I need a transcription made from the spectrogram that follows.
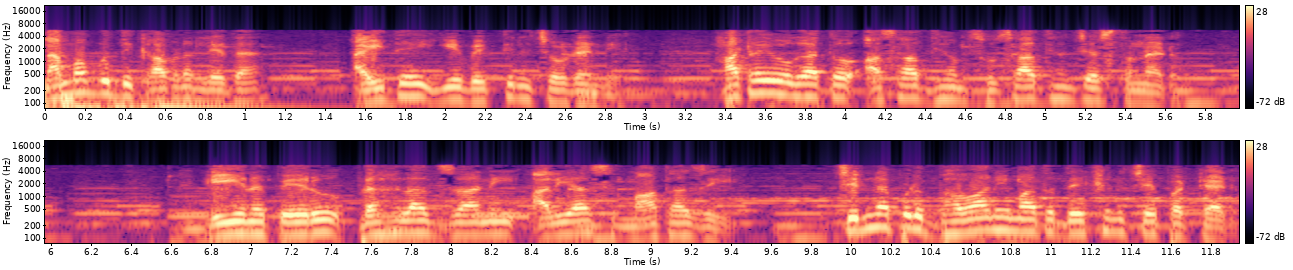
నమ్మబుద్ధి కావడం లేదా? అయితే ఈ వ్యక్తిని చూడండి. హఠయోగాతో అసాధ్యం సుసాధ్యం చేస్తున్నాడు. ఈయన పేరు ప్రహ్లాద్ జానీ అలియాస్ మాతాజీ. చిన్నప్పుడు భవానీమాత దీక్షను చేపట్టాడు.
